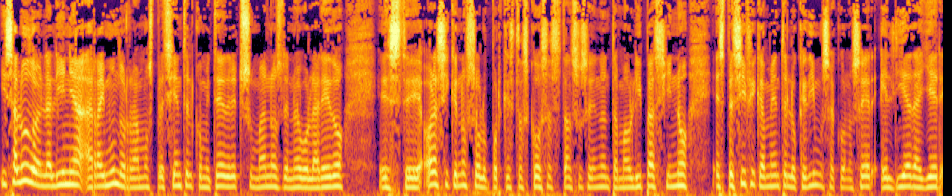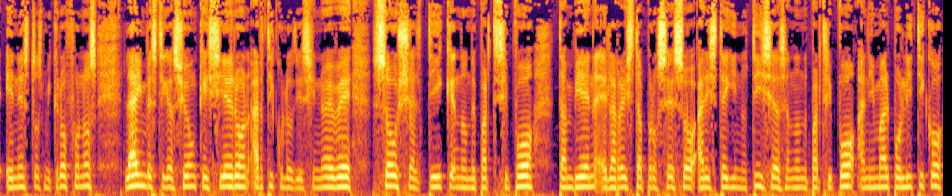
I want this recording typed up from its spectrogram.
Y saludo en la línea a Raimundo Ramos, presidente del Comité de Derechos Humanos de Nuevo Laredo. Este, ahora sí que no solo porque estas cosas están sucediendo en Tamaulipas, sino específicamente lo que dimos a conocer el día de ayer en estos micrófonos, la investigación que hicieron Artículo 19 Social TIC, en donde participó también eh, la revista Proceso Aristegui Noticias, en donde participó Animal Político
